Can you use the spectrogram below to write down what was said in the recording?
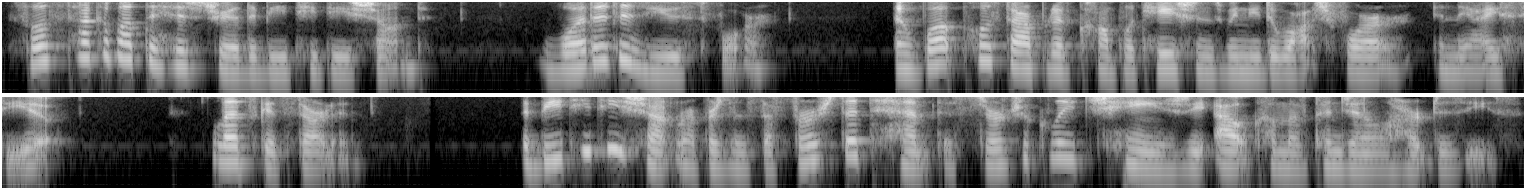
So let's talk about the history of the BTT shunt, what it is used for, and what postoperative complications we need to watch for in the ICU. Let's get started. The BTT shunt represents the first attempt to surgically change the outcome of congenital heart disease.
